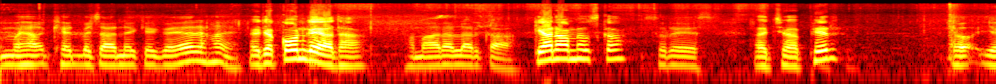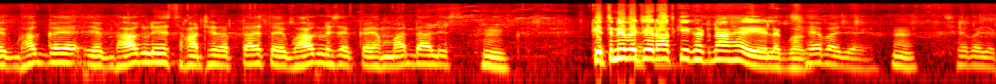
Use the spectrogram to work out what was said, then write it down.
में खेत बचाने के गए हैं। अच्छा कौन गया था? हमारा लड़का। क्या नाम है उसका? सुरेश। अच्छा फिर? तो एक भाग गए एक भाग ले हाथी रपटा है तो एक भाग ले से कहीं हम मार डाली हम्म। कितने बजे रात की घटना है ये लगभग? छः बजे। हाँ, छः बजे।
